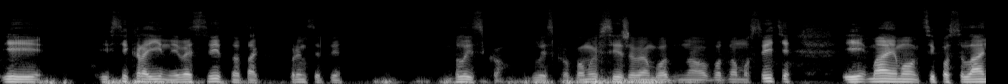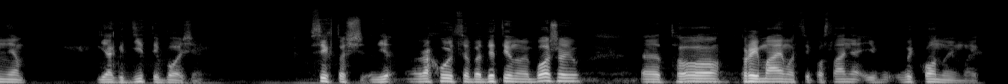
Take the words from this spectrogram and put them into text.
і, і всі країни, і весь світ, то так, в принципі, близько. близько. Бо ми всі живемо в од- в одному світі і маємо ці посилання як діти Божі. Всі, хто рахують себе дитиною Божою, то приймаємо ці послання і виконуємо їх.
